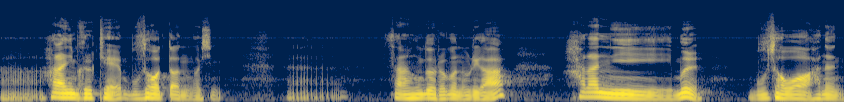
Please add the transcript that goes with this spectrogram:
아, 하나님 그렇게 무서웠던 것입니다. 아, 사랑하는 성도 여러분, 우리가 하나님을 무서워하는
